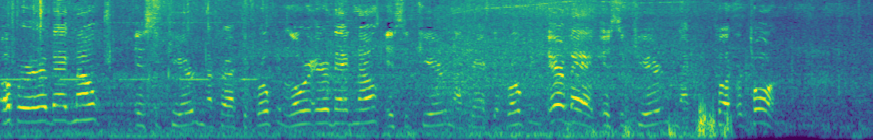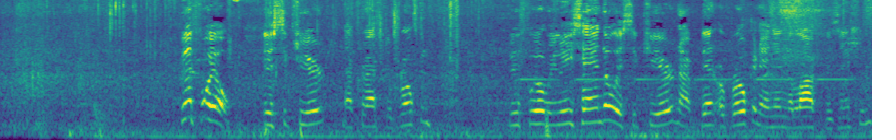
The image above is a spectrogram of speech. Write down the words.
Upper airbag mount is secure, not cracked or broken. Lower airbag mount is secure, not cracked or broken. Airbag is secure, not cut or torn. Fifth wheel is secure, not cracked or broken. Fifth wheel release handle is secure, not bent or broken, and in the lock position.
